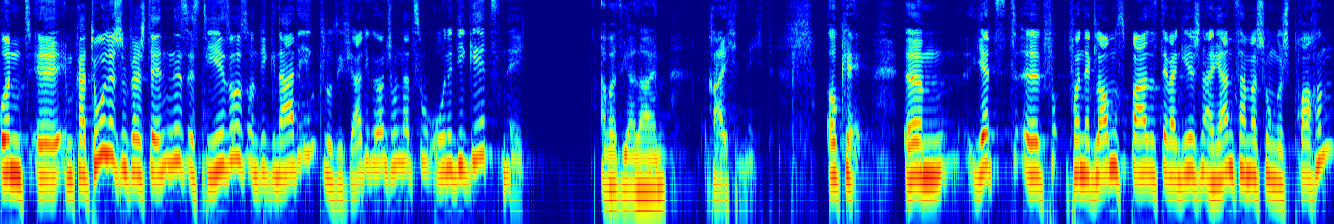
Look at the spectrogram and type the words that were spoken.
Und äh, im katholischen Verständnis ist Jesus und die Gnade inklusiv. Ja, die gehören schon dazu. Ohne die geht's nicht. Aber sie allein reichen nicht. Okay, ähm, jetzt äh, von der Glaubensbasis der Evangelischen Allianz haben wir schon gesprochen.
